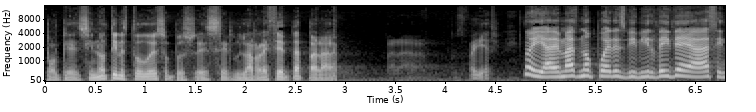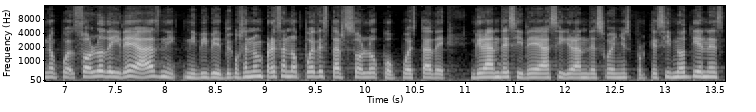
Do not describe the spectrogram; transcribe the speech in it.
porque si no tienes todo eso, pues es la receta para, pues, fallar. No, y además no puedes vivir de ideas y no solo de ideas, ni, ni vivir. O sea, una empresa no puede estar solo compuesta de grandes ideas y grandes sueños, porque si no tienes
